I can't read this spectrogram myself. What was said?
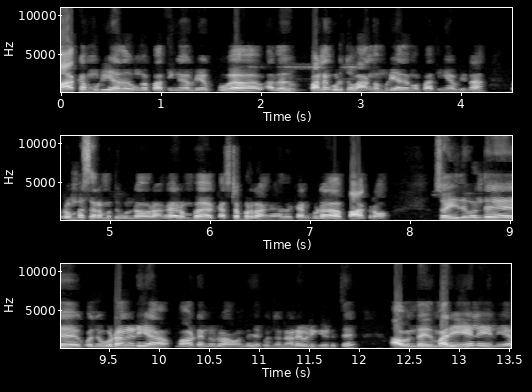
பார்க்க முடியாதவங்க பார்த்தீங்க அப்படின்னா அதாவது பணம் கொடுத்து வாங்க முடியாதவங்க பார்த்தீங்க அப்படின்னா ரொம்ப சிரமத்துக்கு உண்டாகுறாங்க ரொம்ப கஷ்டப்படுறாங்க. அதை கண்கூட பார்க்குறோம். ஸோ இது வந்து கொஞ்சம் உடனடியாக மாவட்ட நிர்வாகம் வந்து கொஞ்சம் நடவடிக்கை எடுத்து அந்த இது மாதிரி ஏழை எளிய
